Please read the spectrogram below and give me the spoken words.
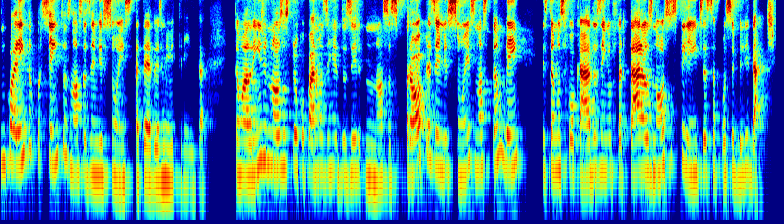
em 40% as nossas emissões até 2030. Então, além de nós nos preocuparmos em reduzir nossas próprias emissões, nós também estamos focados em ofertar aos nossos clientes essa possibilidade.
